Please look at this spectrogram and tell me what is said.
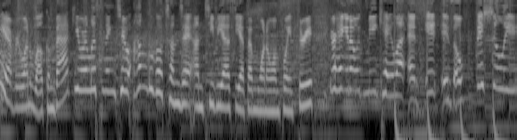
Hey everyone, welcome back. You are listening to Hangugo Chanje on TBS EFM 101.3. You're hanging out with me, Kayla, and it is officially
